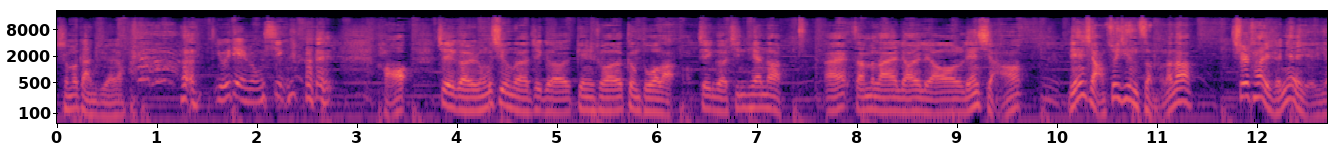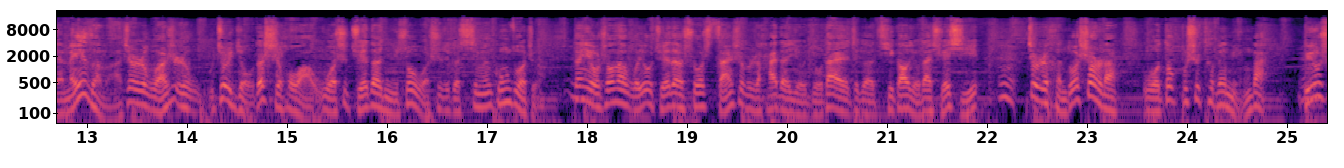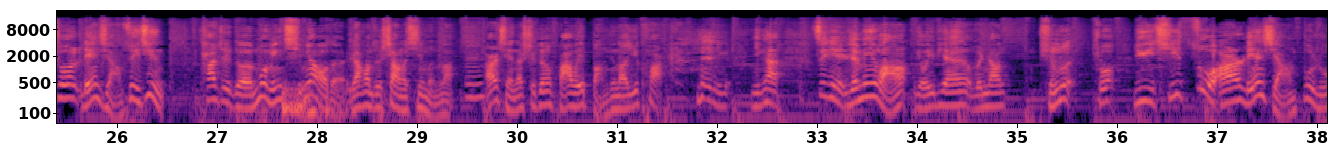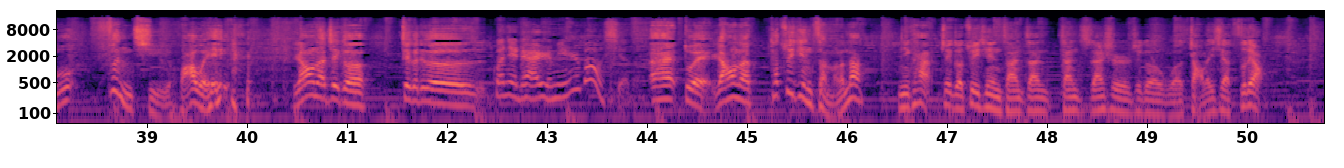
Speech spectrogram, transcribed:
什么感觉呀？有一点荣幸。好，这个荣幸呢，这个跟你说更多了。这个今天呢，哎，咱们来聊一聊联想。联想最近怎么了呢？其实他人家也也没怎么，就是我是就是有的时候啊，我是觉得你说我是这个新闻工作者，但有时候呢，我又觉得说咱是不是还得有有待这个提高，有待学习。嗯，就是很多事儿呢，我都不是特别明白。比如说联想最近，它这个莫名其妙的，然后就上了新闻了，嗯而且呢是跟华为绑定到一块儿。那你你看，最近人民网有一篇文章评论说，与其坐而联想，不如奋起华为。然后呢，这个这个这个关键这还是人民日报写的。哎，对，然后呢，他最近怎么了呢？你看这个最近咱咱咱咱是这个我找了一下资料，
